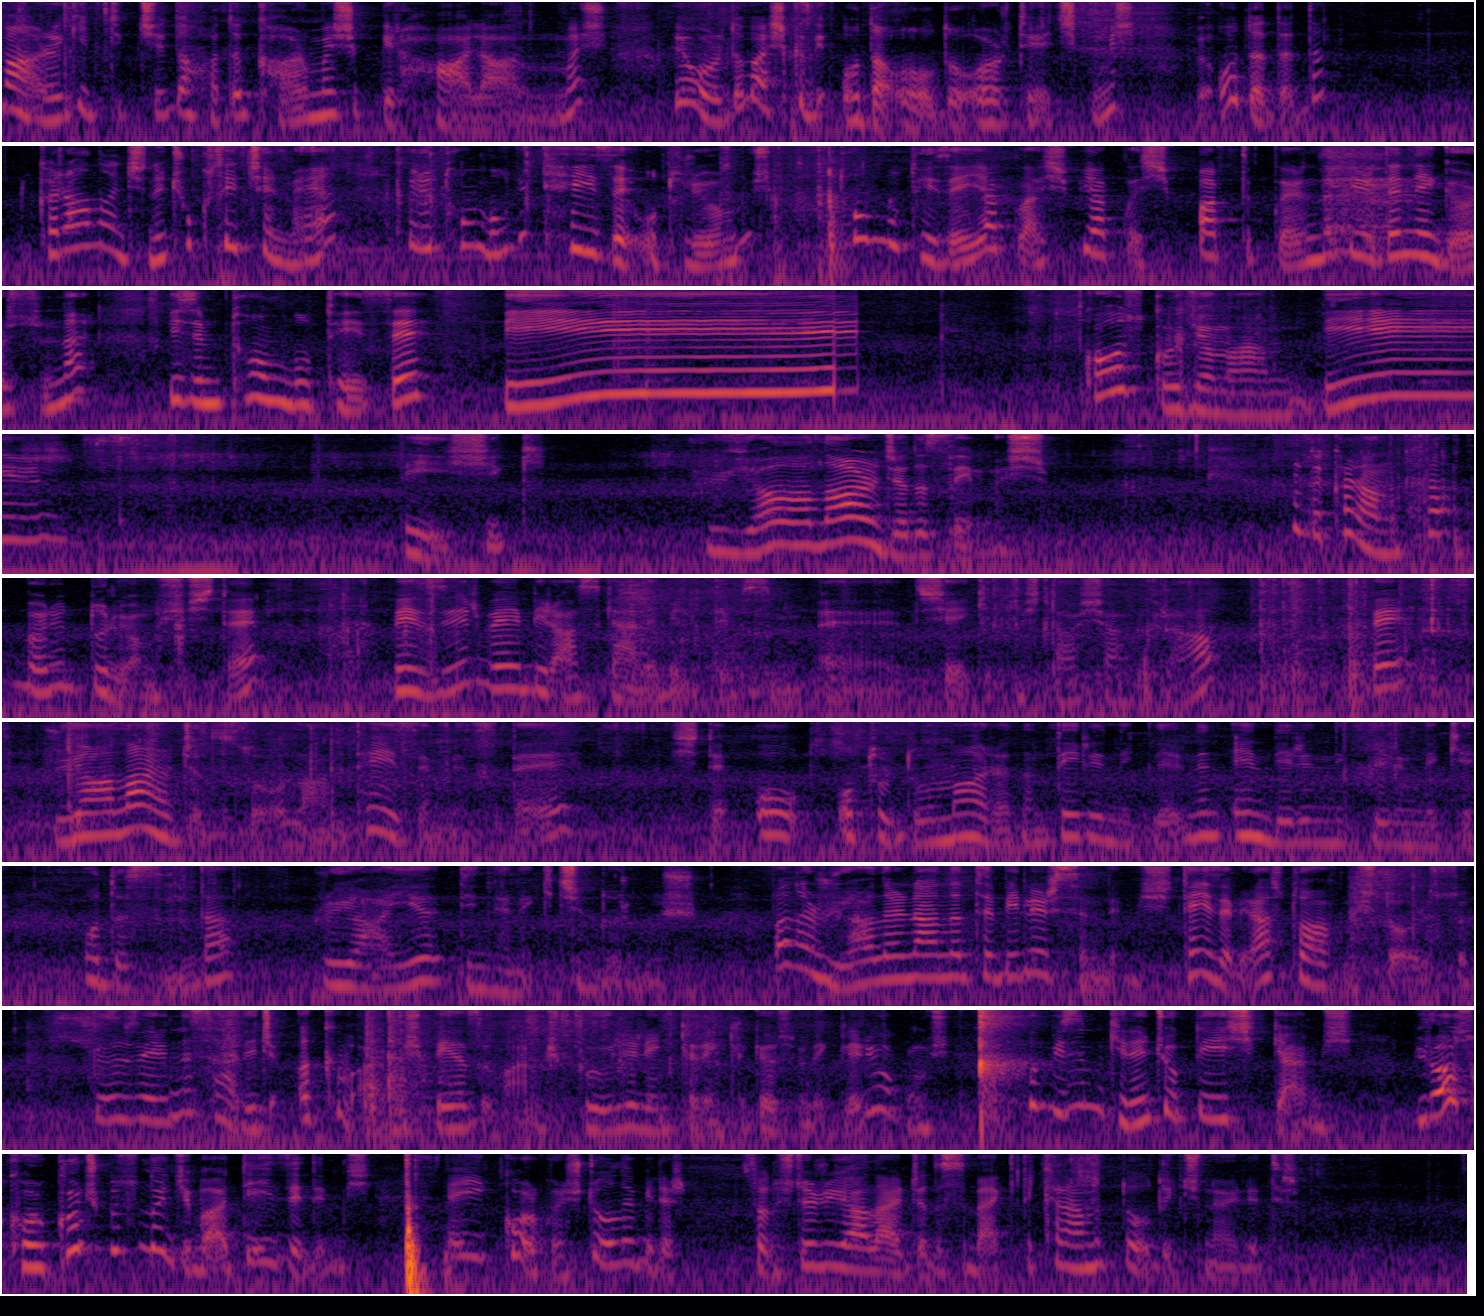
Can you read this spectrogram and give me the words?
mağara gittikçe daha da karmaşık bir hal almış ve orada başka bir oda olduğu ortaya çıkmış ve odada da karanlığın içinde çok seçilmeyen böyle tombul bir teyze oturuyormuş. Tombul teyzeye yaklaşıp yaklaşıp baktıklarında bir de ne görsünler? Bizim tombul teyze bir koskocaman bir değişik rüyalar cadısıymış. Burada karanlıkta böyle duruyormuş işte. Vezir ve bir askerle birlikte bizim e, şey gitmiş tavşan kral. Ve rüyalar cadısı olan teyzemiz de işte o oturduğu mağaranın derinliklerinin en derinliklerindeki odasında rüyayı dinlemek için durmuş. Bana rüyalarını anlatabilirsin demiş. Teyze biraz tuhafmış doğrusu. Gözlerinde sadece akı varmış, beyazı varmış. Böyle renkli renkli göz bebekleri yokmuş. Bu bizimkine çok değişik gelmiş. Biraz korkunç musun acaba teyze demiş. E, korkunç da olabilir. Sonuçta rüyalar cadısı belki de karanlıkta olduğu için öyledir.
